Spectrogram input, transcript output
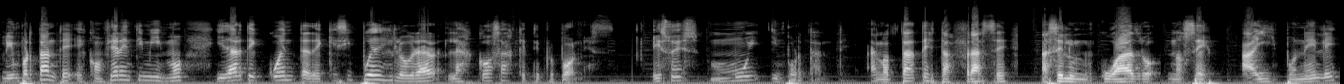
Lo importante es confiar en ti mismo y darte cuenta de que sí puedes lograr las cosas que te propones. Eso es muy importante. Anotate esta frase hacerle un cuadro, no sé, ahí, ponele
